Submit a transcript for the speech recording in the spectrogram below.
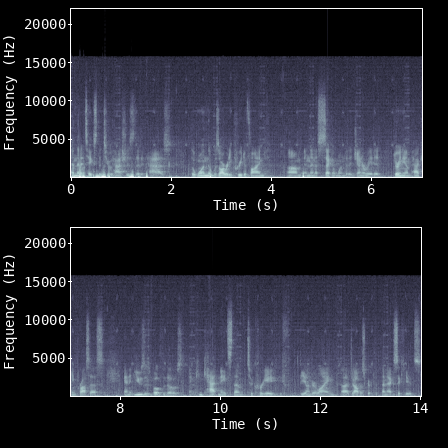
and then it takes the two hashes that it has, the one that was already predefined, um, and then a second one that it generated during the unpacking process, and it uses both of those and concatenates them to create the underlying uh, JavaScript that then executes,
